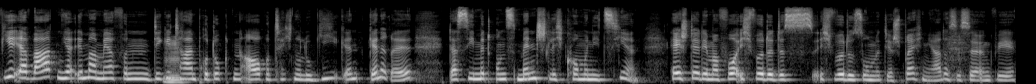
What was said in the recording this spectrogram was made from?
Wir erwarten ja immer mehr von digitalen Produkten auch und Technologie gen generell, dass sie mit uns menschlich kommunizieren. Hey, stell dir mal vor, ich würde das, ich würde so mit dir sprechen, ja? Das ist ja irgendwie,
